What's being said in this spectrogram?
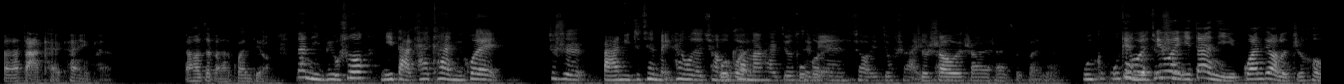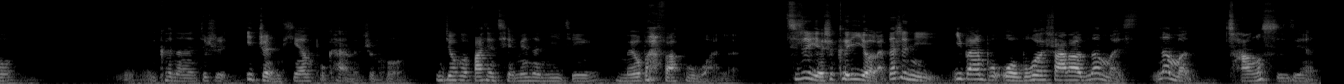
把它打开看一看，然后再把它关掉。那你比如说你打开看，你会就是把你之前没看过的全部看吗？还就随便稍微就刷一就稍微刷一刷就关掉。我我感觉因为一旦你关掉了之后，你可能就是一整天不看了之后，你就会发现前面的你已经 没有办法补完了。其实也是可以有了，但是你一般不，我不会刷到那么那么长时间，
